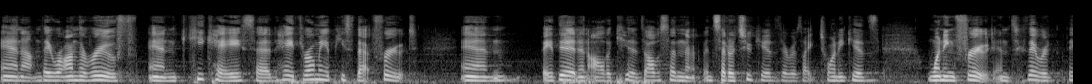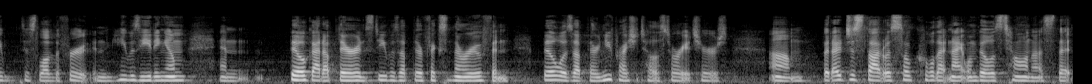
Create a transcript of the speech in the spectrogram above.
And um, they were on the roof, and Kike said, "Hey, throw me a piece of that fruit." And they did, and all the kids, all of a sudden, instead of two kids, there was like 20 kids wanting fruit, and they were they just loved the fruit, and he was eating them, and Bill got up there, and Steve was up there fixing the roof, and Bill was up there, and you probably should tell the story at yours. Um, but I just thought it was so cool that night when Bill was telling us that,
